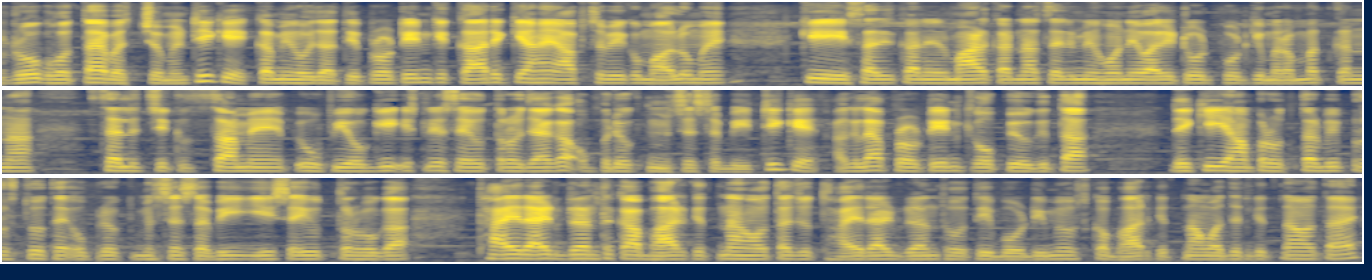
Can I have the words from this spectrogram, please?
रोग होता है बच्चों में, ठीक है? कमी हो जाती है। प्रोटीन के कार्य क्या हैं, आप सभी को मालूम है कि शरीर का निर्माण करना, शरीर में होने वाली टूट फूट की मरम्मत करना शल्य चिकित्सा में उपयोगी, इसलिए सही उत्तर हो जाएगा उपयुक्त में से सभी, ठीक है? अगला प्रोटीन की उपयोगिता, देखिए यहाँ पर उत्तर भी प्रस्तुत है उपयुक्त में से सभी, ये सही उत्तर होगा। थायराइड ग्रंथ का भार कितना होता है, जो थायराइड ग्रंथ होती है बॉडी में, उसका भार कितना, वज़न कितना होता है?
